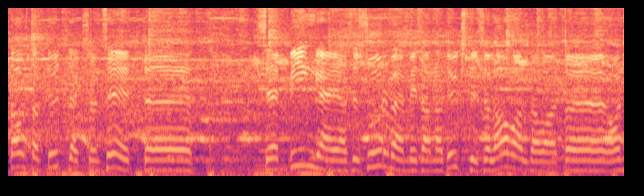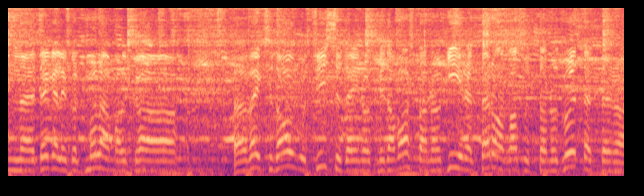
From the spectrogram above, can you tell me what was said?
taustalt ütleks, on see, et äh, see pinge ja see surve, mida nad üksteisele avaldavad, on tegelikult mõlemal ka Äh, väiksed augud sisse teinud, mida vastane on kiirelt ära kasutanud võtetena.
